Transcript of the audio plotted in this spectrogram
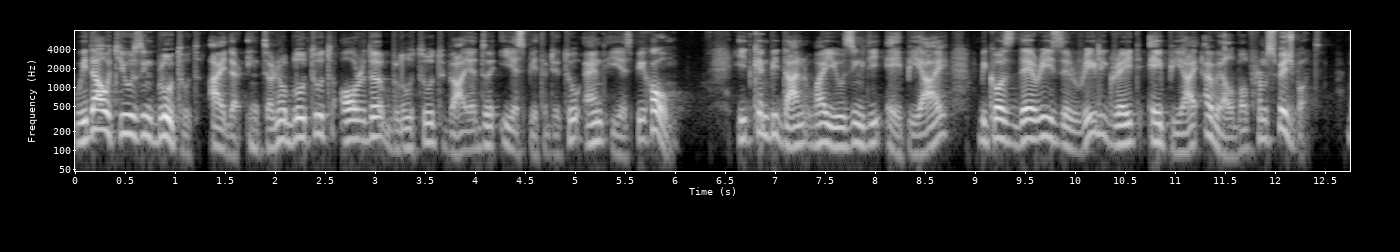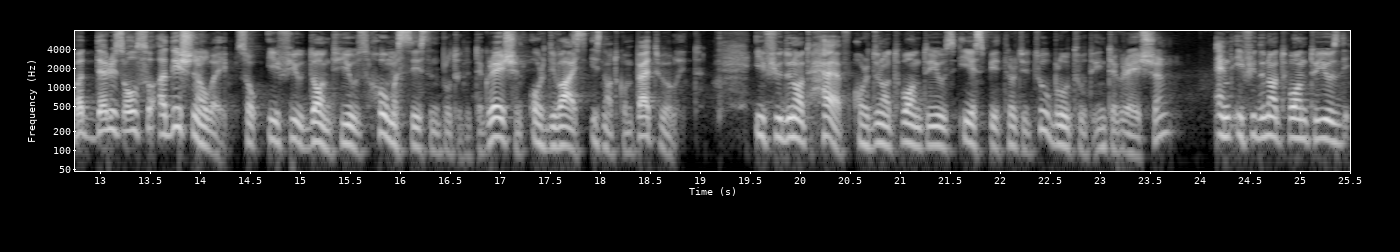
without using Bluetooth, either internal Bluetooth or the Bluetooth via the ESP32 and ESP Home. It can be done by using the API because there is a really great API available from Switchbot. But there is also additional way, so if you don't use Home Assistant Bluetooth integration or device is not compatible with it, if you do not have or do not want to use ESP32 Bluetooth integration, and if you do not want to use the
